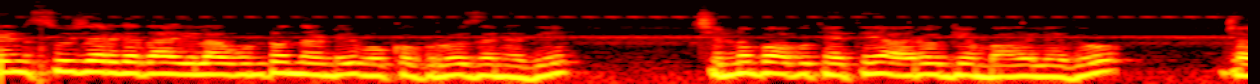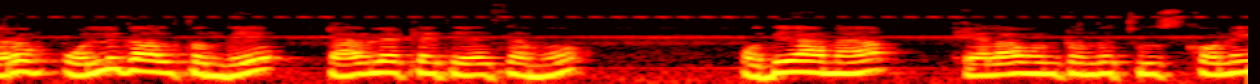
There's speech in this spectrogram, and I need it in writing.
ఫ్రెండ్స్ చూశారు కదా ఇలా ఉంటుందండి ఒక్కొక్క రోజు అనేది. చిన్న బాబుకి అయితే ఆరోగ్యం బాగలేదు. జ్వరం ఒళ్ళు కాలుతుంది టాబ్లెట్లు అయితే వేసాము. ఉదయాన ఎలా ఉంటుందో చూసుకొని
